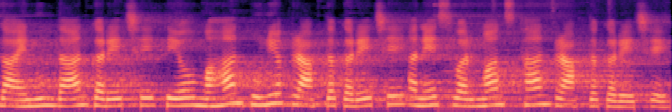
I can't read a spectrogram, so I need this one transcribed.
ગાયનું દાન કરે છે, તેઓ મહાન પુણ્ય પ્રાપ્ત કરે છે અને સ્વર્ગમાં સ્થાન પ્રાપ્ત કરે છે.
